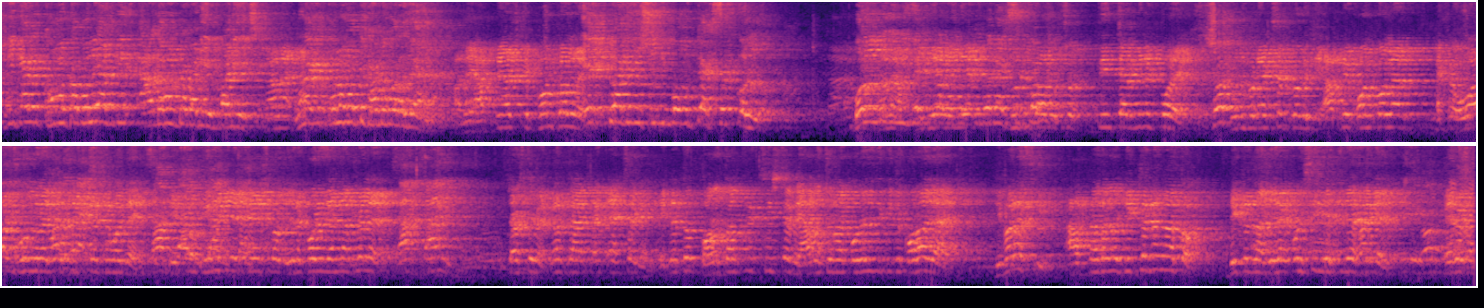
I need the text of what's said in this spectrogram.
স্পিকারের ক্ষমতা বলে আজকে না, না। ওনাকে কোনো মতে খাটো করা যায় না। আরে আপনি আজকে ফোন করলেন। একটু আগে যে বাবুকে অ্যাকসেপ্ট করল। বলুন না, না, তুমি যে এই যে- এই যে কীভাবে accept শুধু করবে? তো তিন চার মিনিট পরে সব। অ্যাকসেপ্ট করেছি আপনি ফোন করলেন একটা ওয়ার্ড ভুল হয়েছে সেন্টেন্সের মধ্যে। স্যার, এটা করুন, করে দেন না পেলেন তো গণতান্ত্রিক সিস্টেমে আলোচনা করে যদি কিছু করা যায় ডিফারেন্স কি? আপনারা তো ডিক্টেটার না তো? ডিক্টেটার না যেটা দিলে এরকম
